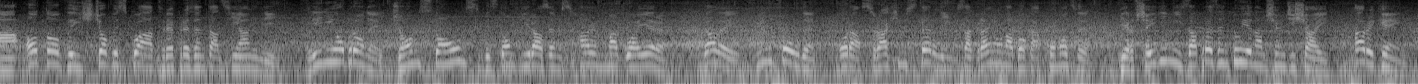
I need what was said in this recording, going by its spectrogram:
A oto wyjściowy skład reprezentacji Anglii. W linii obrony John Stones wystąpi razem z Harrym Maguirem. Dalej Phil Foden oraz Raheem Sterling zagrają na bokach pomocy. W pierwszej linii zaprezentuje nam się dzisiaj Harry Kane.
